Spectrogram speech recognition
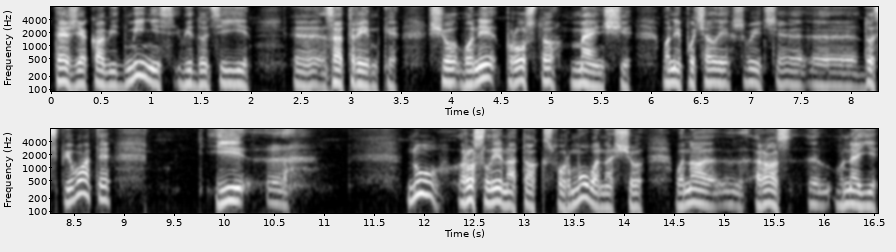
теж яка відмінність від оцієї е, затримки, що вони просто менші. Вони почали швидше е, доспівати. І е, Ну, рослина так сформована, що вона е, раз е, в неї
